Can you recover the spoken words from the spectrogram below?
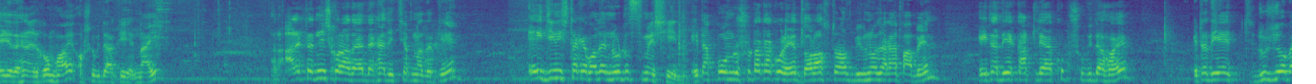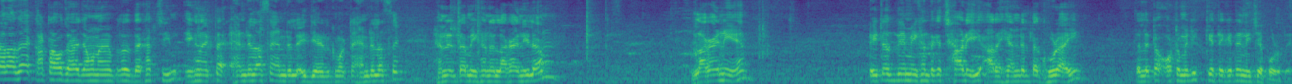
এই যে দেখেন, এরকম হয়, অসুবিধা কি নাই। আর আরেকটা জিনিস করা যায়, দেখা দিচ্ছি আপনাদেরকে। এই জিনিসটাকে বলে নুডলস মেশিন। এটা পনেরোশো টাকা করে দরাজ টরাজ বিভিন্ন জায়গায় পাবেন। এটা দিয়ে কাটলে খুব সুবিধা হয়। এটা দিয়ে রুটিও বেলা যায়, কাটাও যায়, যেমন আমি আপনাদের দেখাচ্ছি। এখানে একটা হ্যান্ডেল আছে, হ্যান্ডেল, এই যে এরকম একটা হ্যান্ডেল আছে। হ্যান্ডেলটা আমি এখানে লাগাই নিলাম। লাগাই নিয়ে এইটা যদি আমি এখান থেকে ছাড়ি আর হ্যান্ডেলটা ঘুরাই, তাহলে এটা অটোমেটিক কেটে কেটে নিচে পড়বে।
